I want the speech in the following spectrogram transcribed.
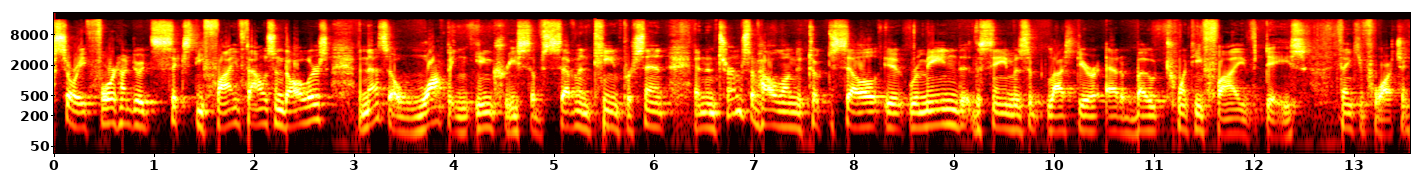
sorry, $465,000, and that's a whopping increase of 17%. And in terms of how long it took to sell, it remained the same as last year at about 25 days. Thank you for watching.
